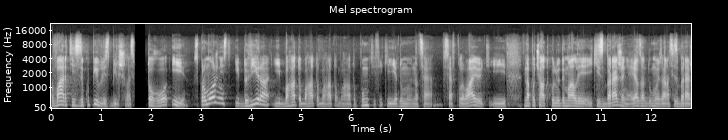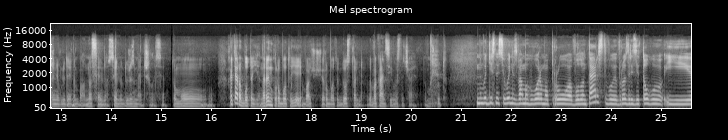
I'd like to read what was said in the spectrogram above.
вартість закупівлі збільшилась. Того і спроможність, і довіра, і багато, багато, багато, багато пунктів, які я думаю на це все впливають. І на початку люди мали якісь збереження. Я думаю, зараз і збереження в людей на насильно сильно дуже зменшилися. Тому, хоча робота є. На ринку робота є. Я бачу, що роботи досталь вакансій вистачає. Тому тут Ну, от дійсно сьогодні з вами говоримо про волонтерство в розрізі того і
